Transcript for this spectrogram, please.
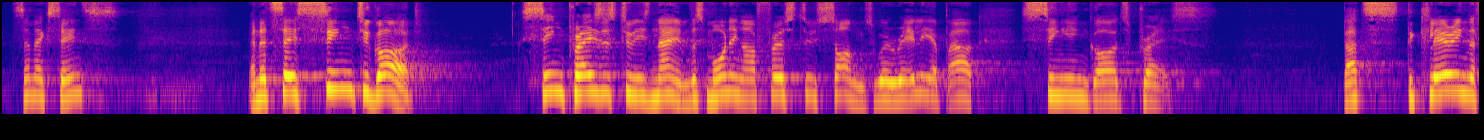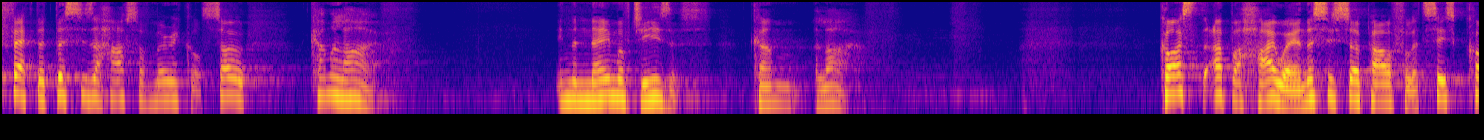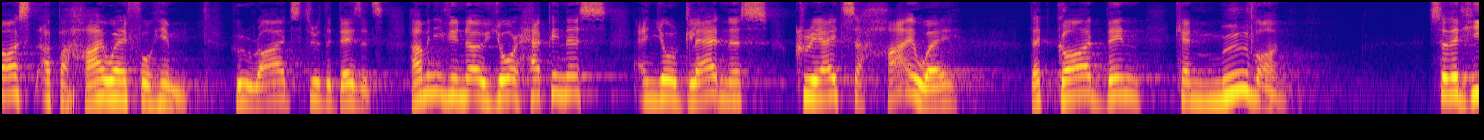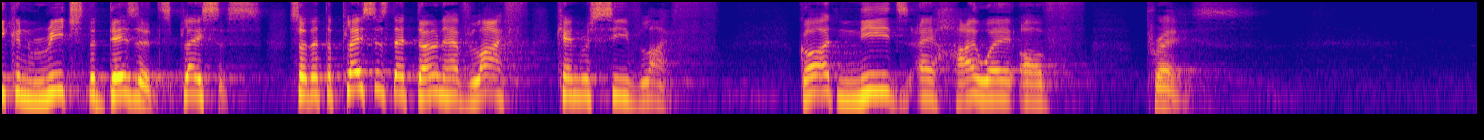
Does that make sense? And it says, Sing to God. Sing praises to his name. This morning, our first two songs were really about singing God's praise, about declaring the fact that this is a house of miracles. So come alive. In the name of Jesus, come alive. Cast up a highway, and this is so powerful. It says, Cast up a highway for him who rides through the deserts. How many of you know your happiness and your gladness creates a highway that God then can move on so that he can reach the deserts, places, so that the places that don't have life can receive life. God needs a highway of praise.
